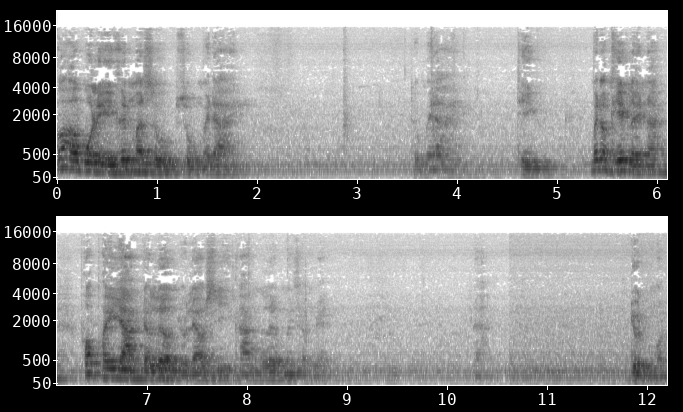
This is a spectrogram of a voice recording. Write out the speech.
ก็เอาบุหรี่ขึ้นมาสูบสูบไม่ได้ถูกไม่ได้ ทิ้งไม่ต้องคิดเลยนะ เพราะพยายามจะเลิกอยู่แล้วสี่ครั้งเลิกไม่สำเร็จนะหยุดหมด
